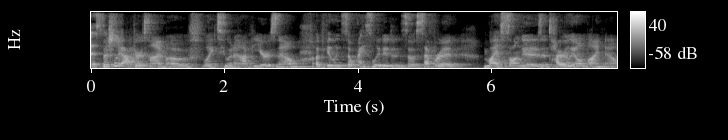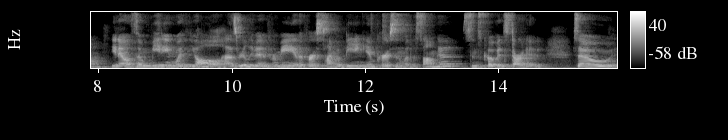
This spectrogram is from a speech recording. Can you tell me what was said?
especially after a time of like two and a half years now of feeling so isolated and so separate. My Sangha is entirely online now, you know? So meeting with y'all has really been for me the first time of being in person with a Sangha since COVID started. So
